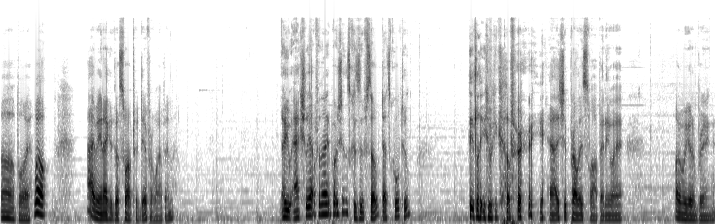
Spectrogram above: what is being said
Oh boy. Well, I mean, I could go swap to a different weapon. Are you actually out for the night potions? Because if so, that's cool too. They let you recover. yeah, I should probably swap anyway. What are we gonna bring?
